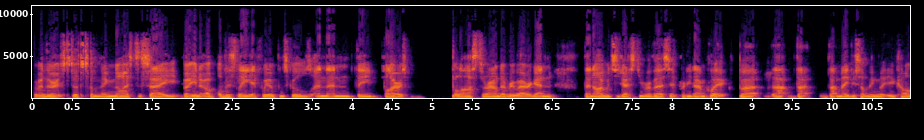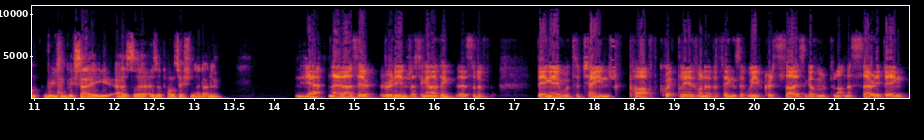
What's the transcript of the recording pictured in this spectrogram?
whether it's just something nice to say. But you know, obviously, if we open schools and then the virus blasts around everywhere again, then I would suggest you reverse it pretty damn quick. But that that that may be something that you can't reasonably say as a, as a politician. I don't know. Yeah, no, that's really interesting, and I think that sort of being able to change path quickly is one of the things that we've criticised the government for not necessarily being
